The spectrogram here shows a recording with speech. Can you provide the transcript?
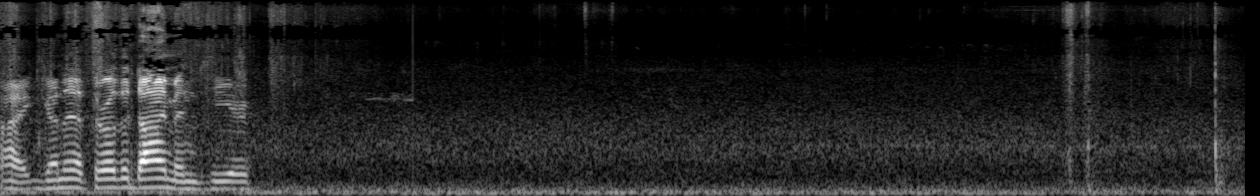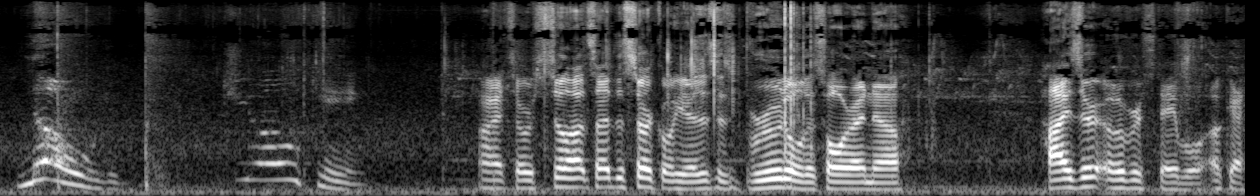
All right, gonna throw the diamond here. No, joking. All right, so we're still outside the circle here. This is brutal, this hole right now. Hyzer overstable, okay.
